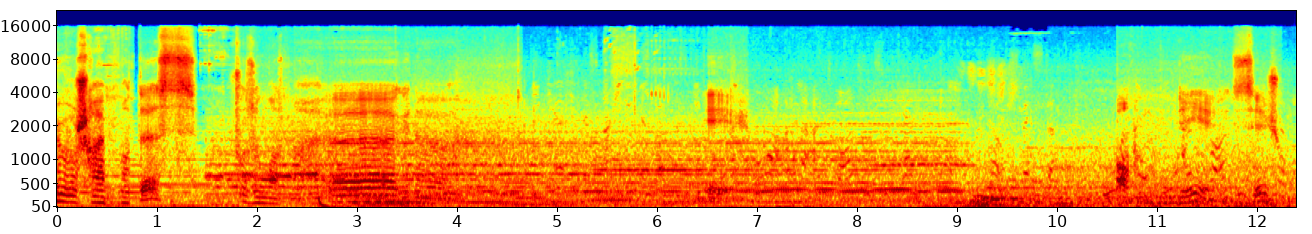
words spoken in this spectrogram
Deutsch überschreiben wir das. Versuchen wir es mal. Äh, genau. Nee. Oh, nee, sehe ich schon.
